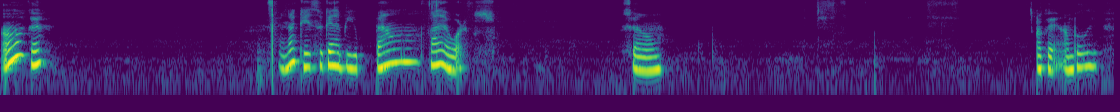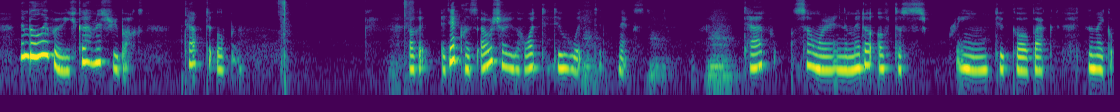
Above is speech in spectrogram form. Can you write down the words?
Oh, okay. In that case, we're gonna be bound fireworks. So. Okay, unbelievable. Unbelievable, you got a mystery box. Tap to open. Okay, a necklace. I will show you what to do with it next. Tap somewhere in the middle of the screen to go back to the makeup.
